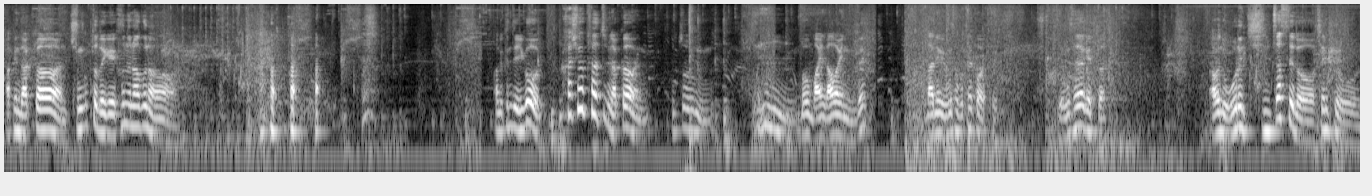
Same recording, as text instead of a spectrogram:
아 근데 약간 중국도 되게 훈훈하구나 아니 근데 이거 카시오페아 좀 약간 좀 너무 많이 나와 있는데? 난 이거 용서 못할 것 같아. 용서해야겠다. 아 근데 올은 진짜 세다 챔피온.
